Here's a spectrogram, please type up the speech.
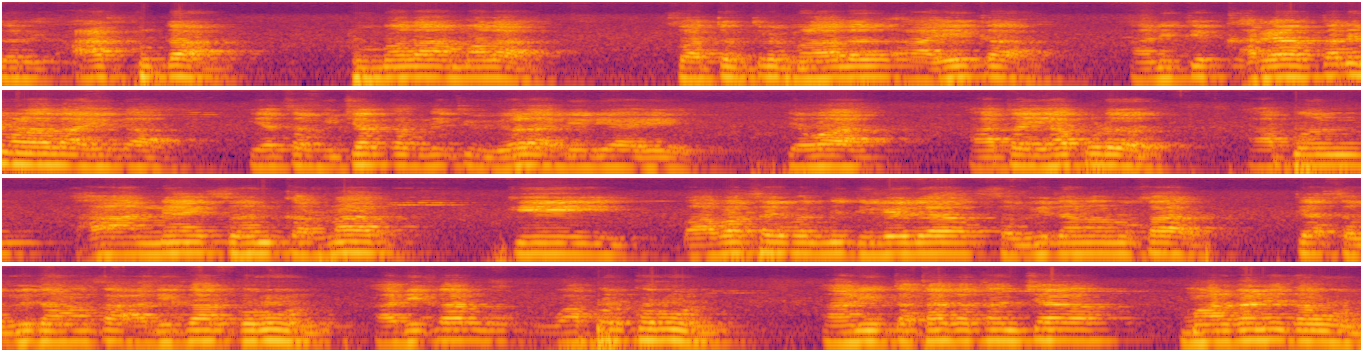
तर आज सुद्धा तुम्हाला आम्हाला स्वातंत्र्य मिळालं आहे का? आणि ते खऱ्या अर्थाने मिळालं आहे का? याचा विचार करण्याची वेळ आलेली आहे. तेव्हा आता यापुढं आपण हा अन्याय सहन करणार की बाबासाहेबांनी दिलेल्या संविधानानुसार त्या संविधानाचा अधिकार करून अधिकार वापर करून आणि तथागतांच्या मार्गाने जाऊन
